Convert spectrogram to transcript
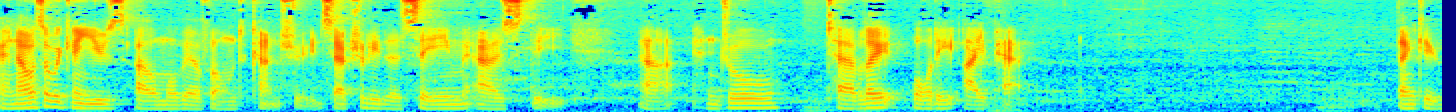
and also we can use our mobile phone to control. It's actually the same as the uh, Android tablet or the iPad. Thank you.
